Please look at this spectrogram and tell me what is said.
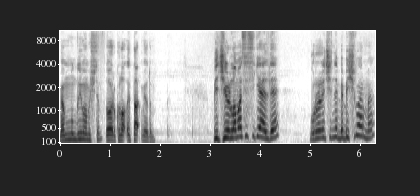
Ben bunu duymamıştım. Doğru kulaklık takmıyordum. Bir cırlama sesi geldi. Bunun içinde bebişi var mı?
